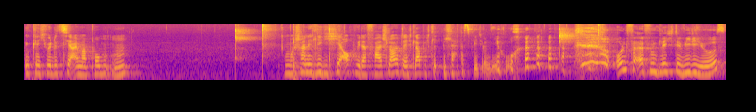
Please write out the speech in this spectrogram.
Okay, ich würde jetzt hier einmal pumpen. Wahrscheinlich liege ich hier auch wieder falsch. Leute, ich glaube, ich, ich lade das Video nie hoch. Unveröffentlichte Videos.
